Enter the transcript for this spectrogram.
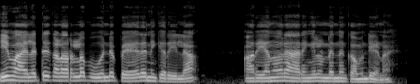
ഈ വയലറ്റ് കളറുള്ള പൂവിന്റെ പേരെനിക്കറിയില്ല. അറിയാവുന്നവർ ആരെങ്കിലും ഉണ്ടെന്ന് കമന്റ് ചെയ്യണേ.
